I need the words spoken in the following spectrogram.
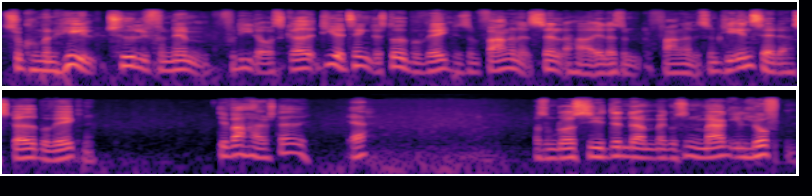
Så kunne man helt tydeligt fornemme, fordi der var skrevet, de her ting, der stod på væggene, som fangerne selv har, eller som fangerne, som de indsatte har skrevet på væggene, det var her jo stadig. Ja. Og som du også siger, den der, man kunne sådan mærke i luften,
